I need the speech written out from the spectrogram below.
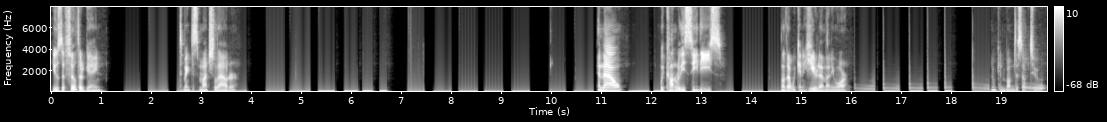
use the filter gain to make this much louder. And now we can't really see these. Not that we can hear them anymore. We can bump this up too.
